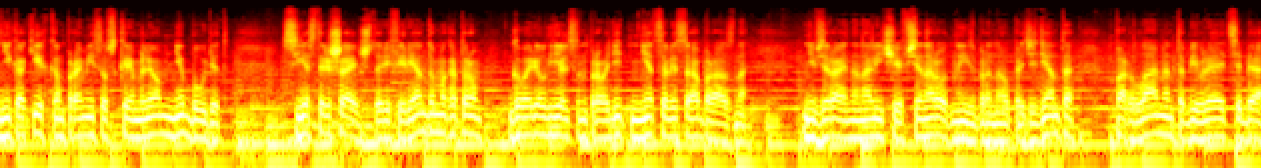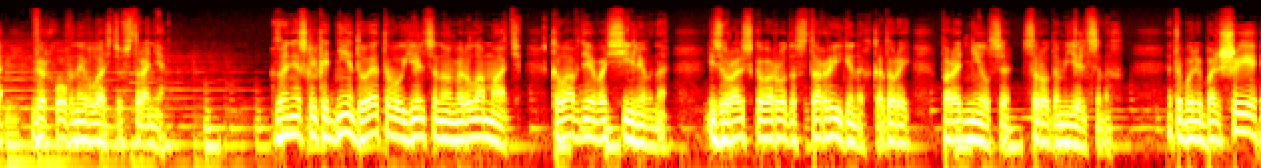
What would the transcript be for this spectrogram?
никаких компромиссов с Кремлем не будет. Съезд решает, что референдум, о котором говорил Ельцин, проводить нецелесообразно. Невзирая на наличие всенародно избранного президента, парламент объявляет себя верховной властью в стране. За несколько дней до этого у Ельцина умерла мать, Клавдия Васильевна, из уральского рода Старыгиных, который породнился с родом Ельциных. Это были большие,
